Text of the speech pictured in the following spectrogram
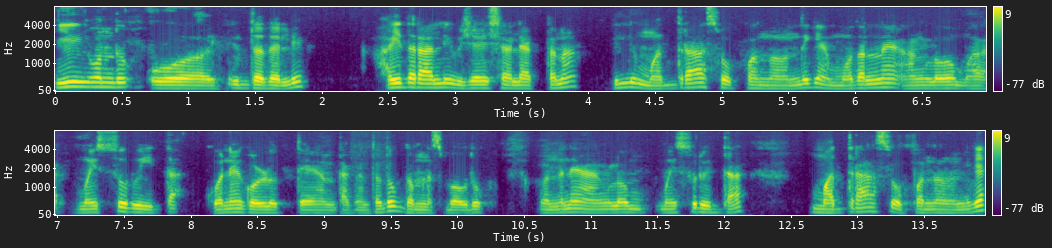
ಈ ಒಂದು ಯುದ್ಧದಲ್ಲಿ ಹೈದರಾಲಿ ವಿಜಯಶಾಲಿ ಆಗ್ತಾನ. ಇಲ್ಲಿ ಮದ್ರಾಸ್ ಒಪ್ಪಂದದೊಂದಿಗೆ ಮೊದಲನೇ ಆಂಗ್ಲೋ ಮೈಸೂರು ಯುದ್ಧ ಕೊನೆಗೊಳ್ಳುತ್ತೆ ಅಂತಕ್ಕಂಥದ್ದು ಗಮನಿಸಬಹುದು. ಒಂದನೇ ಆಂಗ್ಲೋ ಮೈಸೂರು ಯುದ್ಧ ಮದ್ರಾಸ್ ಒಪ್ಪಂದದೊಂದಿಗೆ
